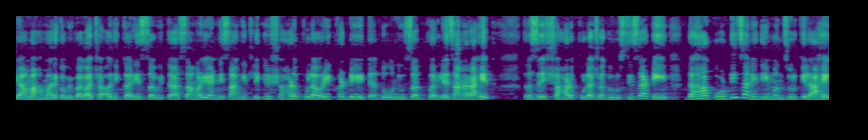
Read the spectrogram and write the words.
या महामार्ग विभागाच्या अधिकारी सविता सांगळे यांनी सांगितले की शहाड पुलावरील खड्डे येत्या दोन दिवसात भरले जाणार आहेत. तसेच शहाड पुलाच्या दुरुस्तीसाठी दहा कोटीचा निधी मंजूर केला आहे.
